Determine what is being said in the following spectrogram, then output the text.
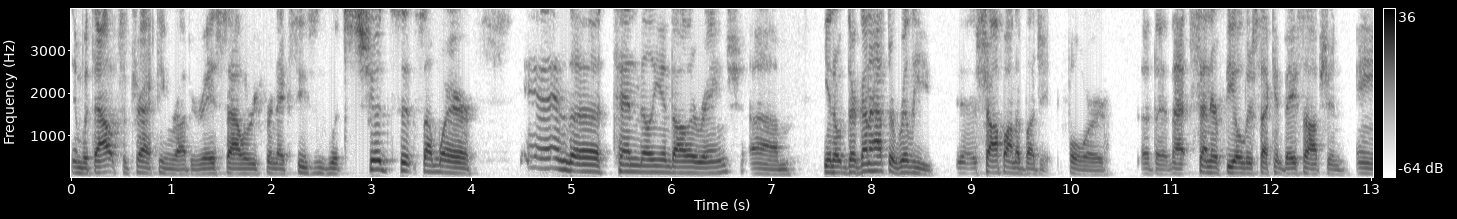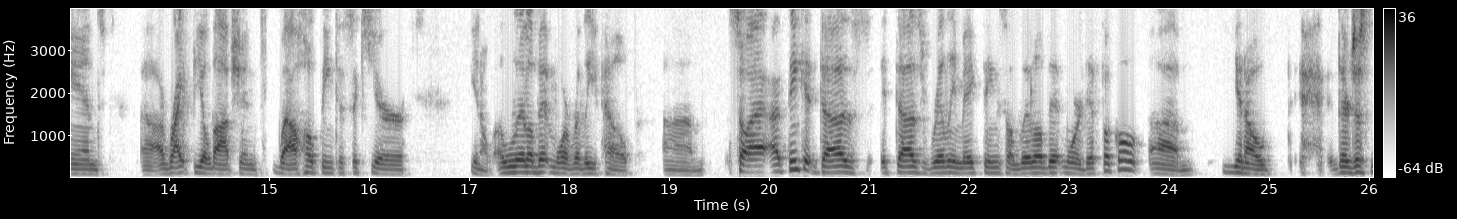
and without subtracting Robbie Ray's salary for next season, which should sit somewhere in the ten million dollar range, um, you know they're going to have to really uh, shop on a budget for uh, the, that center field or second base option and uh, a right field option, while hoping to secure you know a little bit more relief help. Um, so I, I, think it does it does really make things a little bit more difficult. Um, you know, there just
